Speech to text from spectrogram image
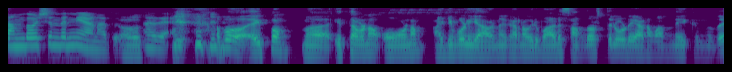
സന്തോഷം തന്നെയാണ് അത് അതെ. അപ്പോ ഇപ്പം ഇത്തവണ ഓണം അടിപൊളിയാണ്. കാരണം ഒരുപാട് സന്തോഷത്തിലൂടെയാണ് വന്നേക്കുന്നത്.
